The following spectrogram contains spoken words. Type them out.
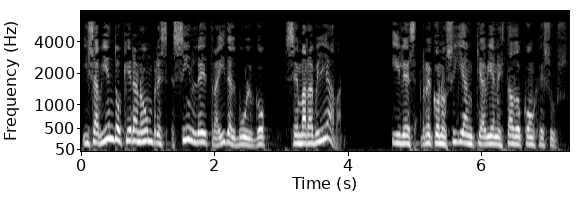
y sabiendo que eran hombres sin letra y del vulgo, se maravillaban, y les reconocían que habían estado con Jesús.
